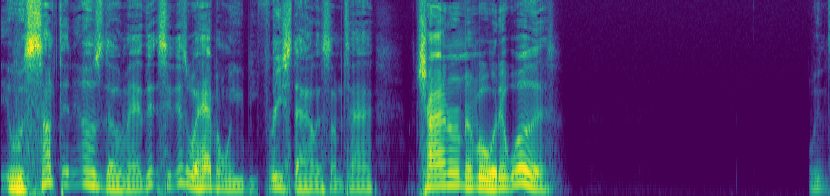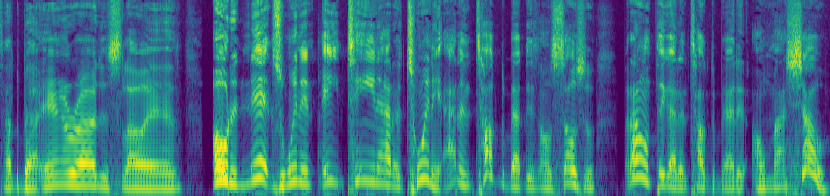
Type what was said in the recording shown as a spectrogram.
it was something else though, man. This, see, this is what happened when you be freestyling. Sometimes I'm trying to remember what it was. We talked about Aaron Rodgers' slow ass. Oh, the Nets winning 18 out of 20. I didn't talk about this on social, but I don't think I didn't talked about it on my show.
